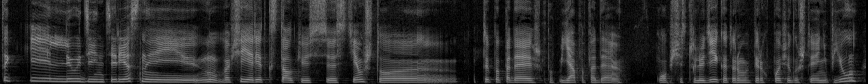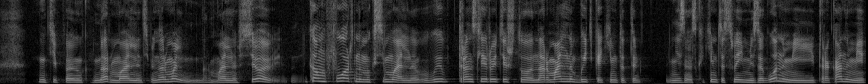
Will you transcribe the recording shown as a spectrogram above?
такие люди интересные. И, ну, вообще я редко сталкиваюсь с тем, что ты попадаешь, я попадаю общество людей, которым, во-первых, пофигу, что я не пью, ну, типа, ну, нормально, тебе нормально, нормально, все комфортно максимально. Вы транслируете, что нормально быть каким-то, не знаю, с какими-то своими загонами и тараканами.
